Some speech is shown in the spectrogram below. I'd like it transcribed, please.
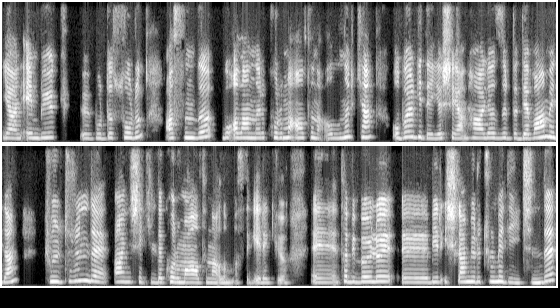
yani en büyük e, burada sorun aslında bu alanları koruma altına alınırken o bölgede yaşayan hali hazırda devam eden kültürün de aynı şekilde koruma altına alınması gerekiyor. E, tabii böyle e, bir işlem yürütülmediği için de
